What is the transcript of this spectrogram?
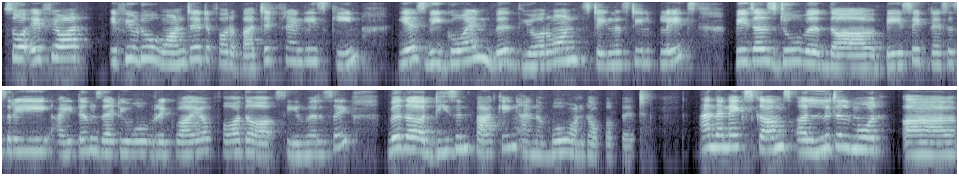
So if you're if you do want it for a budget friendly scheme yes we go in with your own stainless steel plates. We just do with the basic necessary items that you require for the silversai with a decent packing and a bow on top of it. And the next comes a little more uh,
